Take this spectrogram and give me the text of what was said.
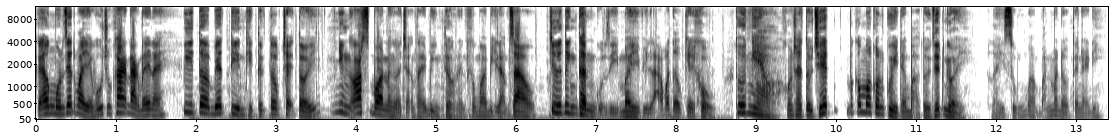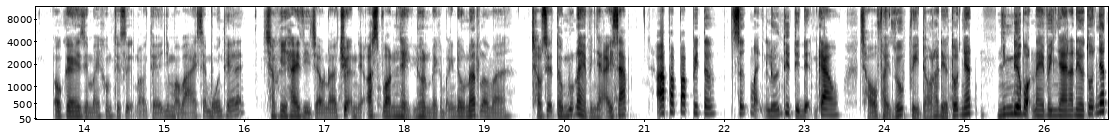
cái ông muốn giết mày ở vũ trụ khác đang đây này. Peter biết tin thì tức tốc chạy tới, nhưng Osborn là người trạng thái bình thường nên không ai bị làm sao, trừ tinh thần của dì mây vì lão bắt đầu kề khổ. Tôi nghèo, con trai tôi chết, và có một con quỷ đang bảo tôi giết người. Lấy súng và bắn vào đầu tay này đi. Ok, dì mây không thực sự nói thế nhưng mà bà ấy sẽ muốn thế đấy. Trong khi hai dì cháu nói chuyện thì Osborn nhảy luôn mấy cái bánh donut luôn mà. Cháu sẽ tống lúc này về nhà ASAP. Áp áp áp Peter, sức mạnh lớn thì tiền điện cao. Cháu phải giúp vì đó là điều tốt nhất. Nhưng đưa bọn này về nhà là điều tốt nhất.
